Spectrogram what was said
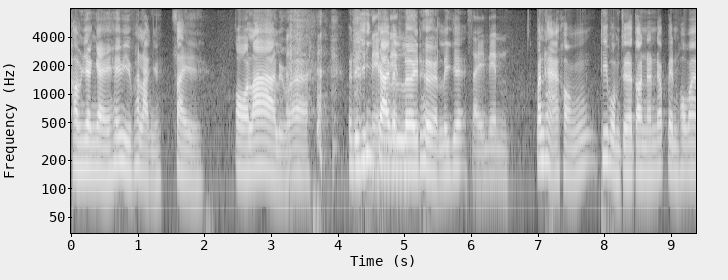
ทำยังไงให้มีพลังใส่ ออร่าหรือว่า มันจะยิ่งเน้นกลายเป็นเน้นเลยเถิดอะไรเงี้ยใส่เน้นปัญหาของที่ผมเจอตอนนั้นก็เป็นเพราะว่า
